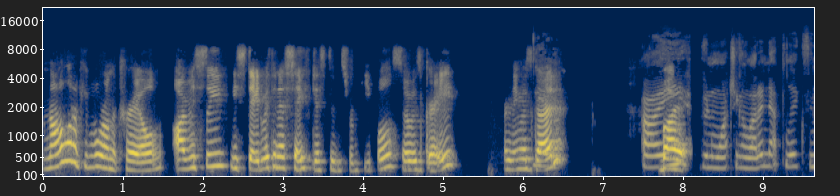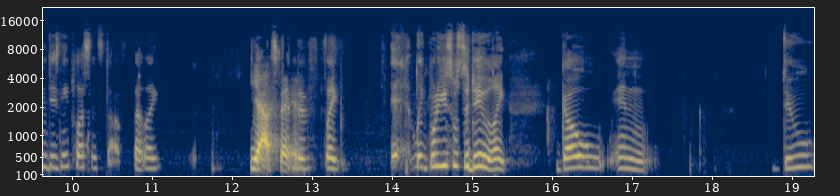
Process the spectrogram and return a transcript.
Not a lot of people were on the trail. Obviously, we stayed within a safe distance from people, so it was great. Everything was good. I've But- been watching a lot of Netflix and Disney Plus and stuff, but like Yeah, it's kind of like eh, like what are you supposed to do? Like go and do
